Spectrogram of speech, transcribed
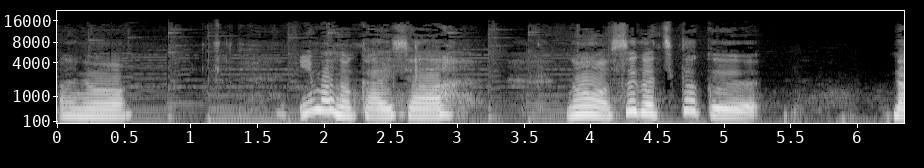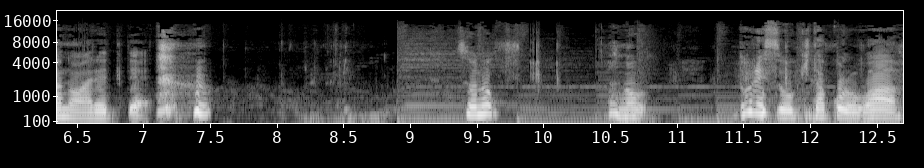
あの、今の会社のすぐ近くなの、あれって。その、あの、ドレスを着た頃は、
